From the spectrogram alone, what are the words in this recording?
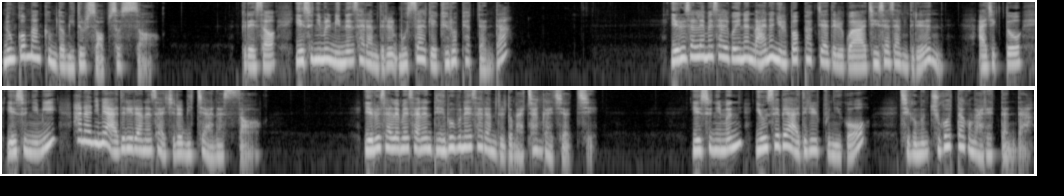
눈꽃만큼도 믿을 수 없었어. 그래서 예수님을 믿는 사람들을 못 살게 괴롭혔단다? 예루살렘에 살고 있는 많은 율법학자들과 제사장들은 아직도 예수님이 하나님의 아들이라는 사실을 믿지 않았어. 예루살렘에 사는 대부분의 사람들도 마찬가지였지. 예수님은 요셉의 아들일 뿐이고 지금은 죽었다고 말했단다.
